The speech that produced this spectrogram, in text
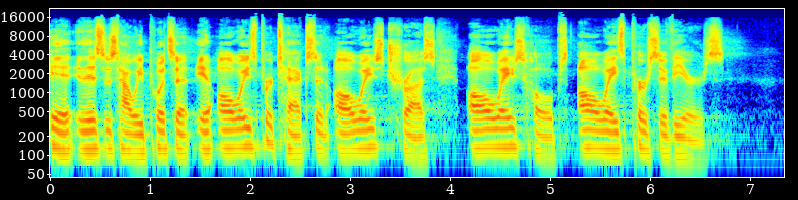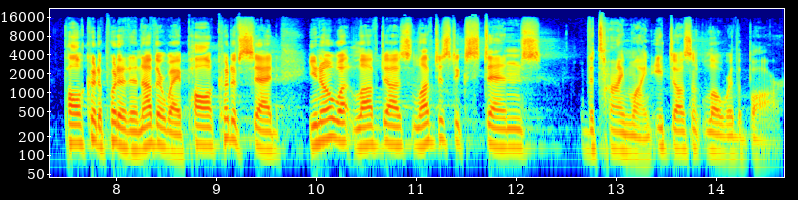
This is how he puts it it always protects, it always trusts, always hopes, always perseveres. Paul could have put it another way. Paul could have said, you know what love does? Love just extends the timeline, it doesn't lower the bar.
